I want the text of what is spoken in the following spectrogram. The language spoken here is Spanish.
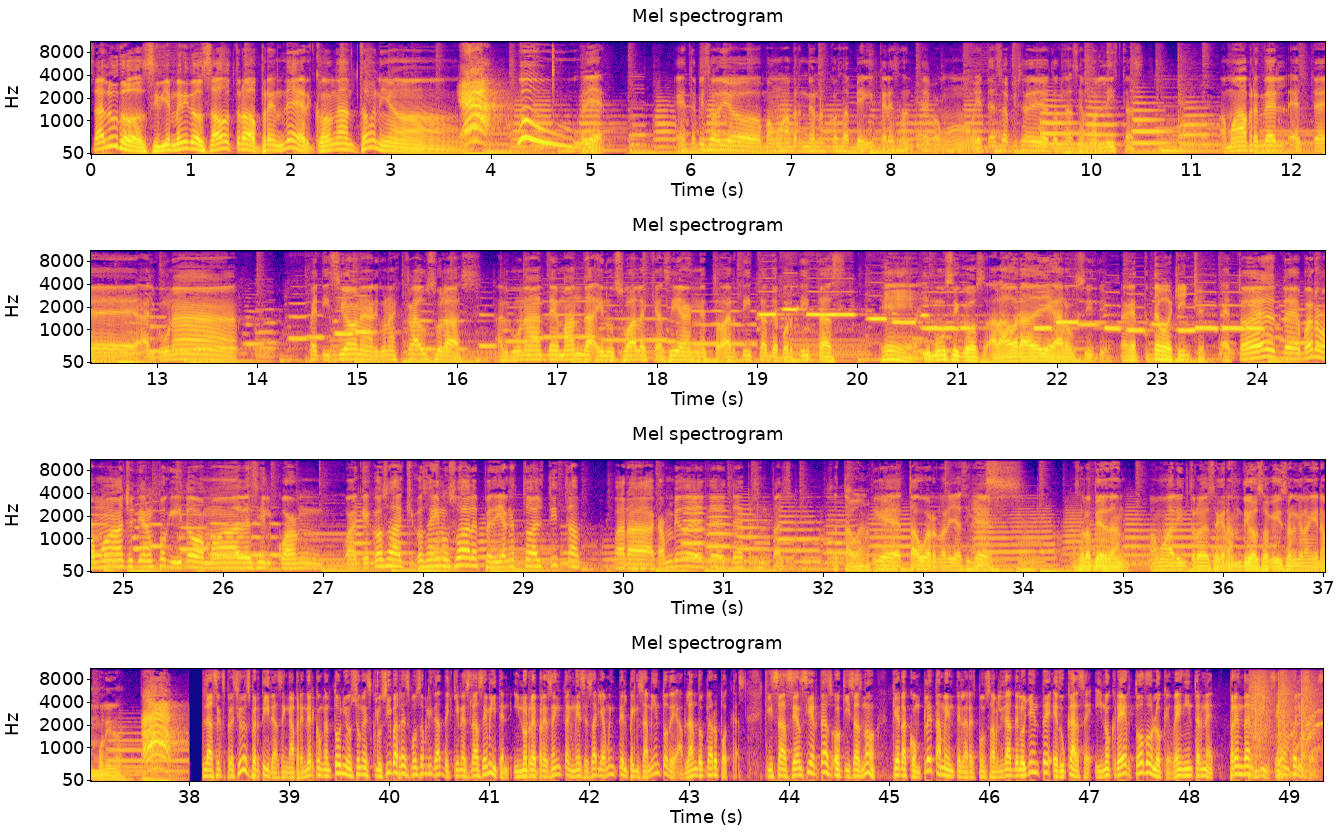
Saludos y bienvenidos a otro Aprender con Antonio. Oye, en este episodio vamos a aprender unas cosas bien interesantes. Vamos, hoy es de esos episodios donde hacemos listas. Vamos a aprender este, algunas peticiones, algunas cláusulas, algunas demandas inusuales que hacían estos artistas, deportistas y músicos a la hora de llegar a un sitio. O sea, que esto es de bochinche. Esto es de, bueno, vamos a chutear un poquito, vamos a decir cuán, cuán- qué, cosas, qué cosas inusuales pedían estos artistas para a cambio de, de- de presentarse. Eso está bueno. Así que está bueno con ella, así que no se lo pierdan. Vamos al intro de ese grandioso que hizo el gran Irán Molina. Las expresiones vertidas en Aprender con Antonio son exclusiva responsabilidad de quienes las emiten y no representan necesariamente el pensamiento de Hablando Claro Podcast. Quizás sean ciertas o quizás no. Queda completamente la responsabilidad del oyente educarse y no creer todo lo que ve en Internet. Prendan y sean felices.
